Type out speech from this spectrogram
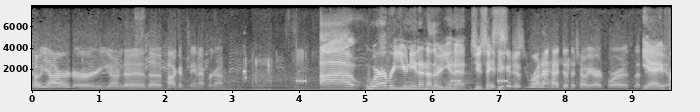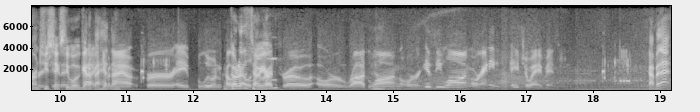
tow yard or are you going to the pocket scene? I forgot. Uh, wherever you need another unit, 260. If 260. you could just run ahead to the tow yard for us, that'd Yeah, be from 260 appreciated. we'll get up uh, ahead Keep an then. eye out for a blue and Go to the tow yard. Retro or Rod Yeah. Long or Izzy Long or any HOA basically. Copy that.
